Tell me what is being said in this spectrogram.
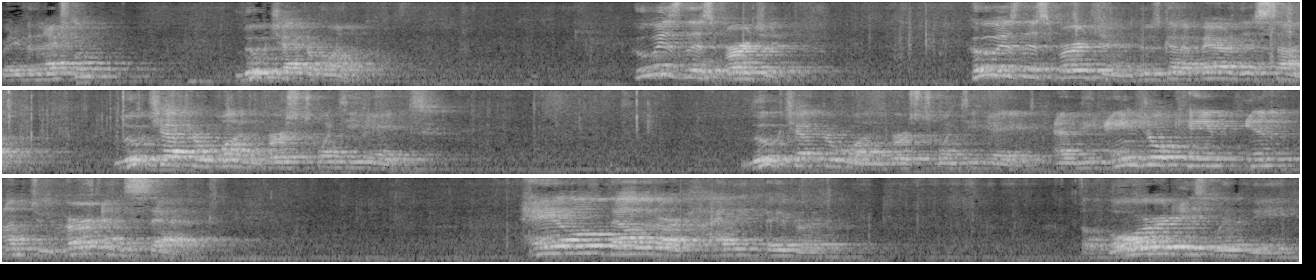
Ready for the next one? Luke chapter 1. Who is this virgin? Who is this virgin who's going to bear this son? Luke chapter 1, verse 28. Luke chapter 1, verse 28. And the angel came in unto her and said, Hail, thou that art highly favored. The Lord is with thee.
